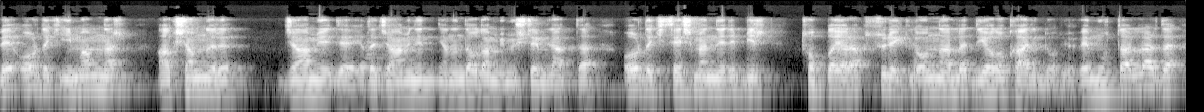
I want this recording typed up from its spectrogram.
Ve oradaki imamlar akşamları camide ya da caminin yanında olan bir müştemilatta oradaki seçmenleri bir toplayarak sürekli onlarla diyalog halinde oluyor. Ve muhtarlar da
